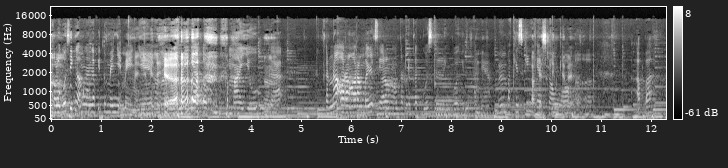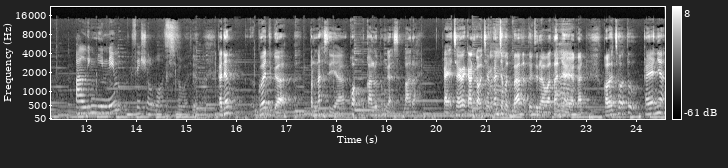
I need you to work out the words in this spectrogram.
Kalau gue sih nggak menganggap itu ya. menyek atau kemayu enggak. Karena orang-orang banyak sih orang-orang terdekat gue sekeliling gue gitu kan ya. Memang pakai skincare, skincare cowok. ya. apa? Paling minim facial wash. Bawah ya. Kadang gue juga pernah sih ya, kok muka lu tuh nggak separah kayak cewek kan. Kalau cewek kan cepet banget tuh jerawatannya ya kan. Kalau cowok tuh kayaknya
